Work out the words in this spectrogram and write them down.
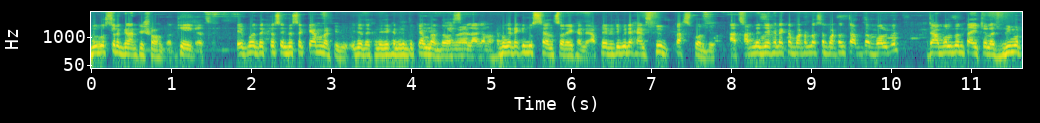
দুই বছরের গ্যারান্টি সহকারে। ঠিক আছে। এরপর দেখতেছেন এটা হচ্ছে ক্যামেরা টিভি এই যে দেখেন এখানে কিন্তু ক্যামেরা দেওয়া আছে। লাগানো। এবং এটা কিন্তু সেন্সর এখানে। আপনি এটা টিভিটা হ্যান্ড ফ্রি কাজ করবে। আচ্ছা। আপনি যেখানে একটা বাটন আছে বাটন চাপ দা বলবেন। যা বলবেন তাই চলে আসবে। রিমোট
